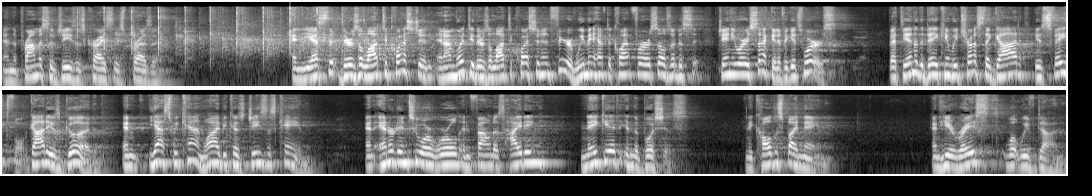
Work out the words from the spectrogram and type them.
And the promise of Jesus Christ is present. And yes, there's a lot to question, and I'm with you, there's a lot to question and fear. We may have to clap for ourselves on January 2nd if it gets worse. But at the end of the day, can we trust that God is faithful? God is good. And yes, we can. Why? Because Jesus came and entered into our world and found us hiding naked in the bushes. And he called us by name. And he erased what we've done.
